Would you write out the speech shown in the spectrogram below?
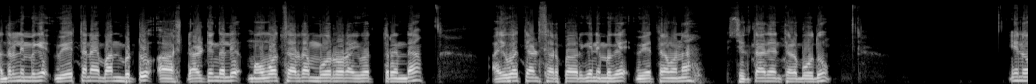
ಅಂದರೆ ನಿಮಗೆ ವೇತನ ಬಂದ್ಬಿಟ್ಟು ಸ್ಟಾರ್ಟಿಂಗಲ್ಲಿ ಮೂವತ್ತು ಸಾವಿರದ ಮೂರುನೂರ ಐವತ್ತರಿಂದ ಐವತ್ತೆರಡು ಸಾವಿರ ರೂಪಾಯಿವರೆಗೆ ನಿಮಗೆ ವೇತನವನ್ನು ಸಿಗ್ತಾ ಇದೆ ಅಂತ ಹೇಳ್ಬೋದು. ಏನು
